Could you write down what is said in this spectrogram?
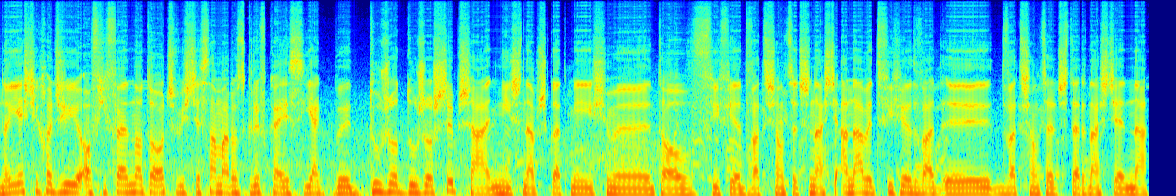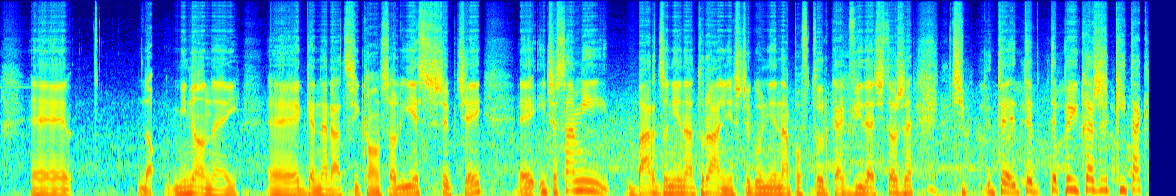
No jeśli chodzi o FIFA, no to oczywiście sama rozgrywka jest jakby dużo, dużo szybsza niż na przykład mieliśmy to w FIFA 2013, a nawet w FIFA dwa, y, 2014 na e, no, minionej e, generacji konsol. Jest szybciej e, i czasami bardzo nienaturalnie, szczególnie na powtórkach widać to, że ci, te, te, te tak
